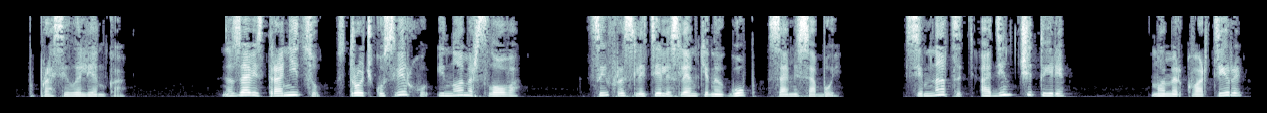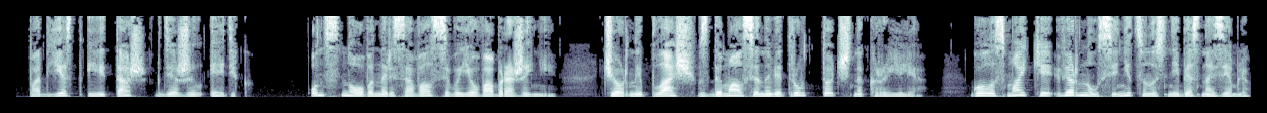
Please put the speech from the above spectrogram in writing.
— попросила Ленка. «Назови страницу, строчку сверху и номер слова». Цифры слетели с Ленкиных губ сами собой. «Семнадцать, один, четыре», номер квартиры, подъезд и этаж, где жил Эдик. Он снова нарисовался в ее воображении. Черный плащ вздымался на ветру точно крылья. Голос Майки вернул Синицыну с небес на землю.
